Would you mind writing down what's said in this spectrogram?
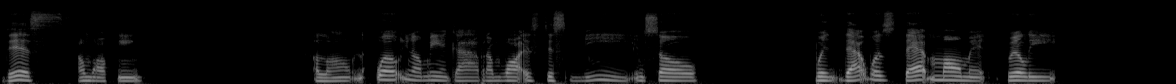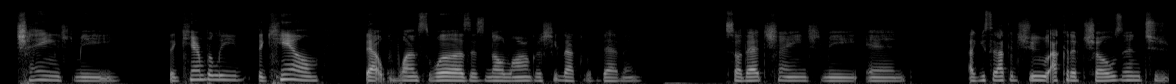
This I'm walking alone. Well, you know, me and God, but I'm wa- It's just me, and so when that was that moment really changed me. The Kimberly, the Kim that once was is no longer. She left with Devin, so that changed me and like you said, I could choose. I could have chosen to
